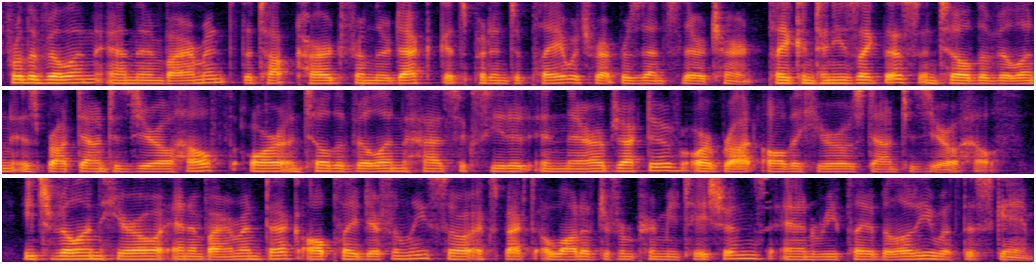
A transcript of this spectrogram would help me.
For the villain and the environment, the top card from their deck gets put into play, which represents their turn. Play continues like this until the villain is brought down to zero health, or until the villain has succeeded in their objective or brought all the heroes down to zero health. Each villain, hero, and environment deck all play differently, so expect a lot of different permutations and replayability with this game.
